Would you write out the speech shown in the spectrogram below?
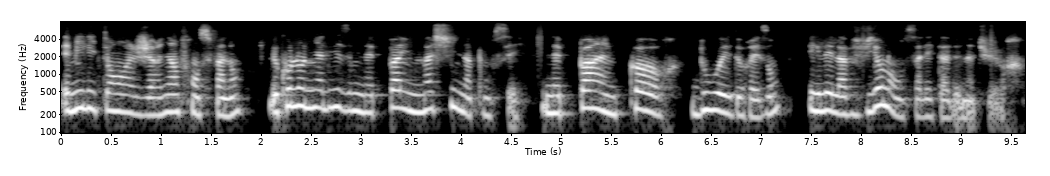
et militant algérien France Fanon, le colonialisme n'est pas une machine à penser, n'est pas un corps doué de raison, il est la violence à l'état de nature.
